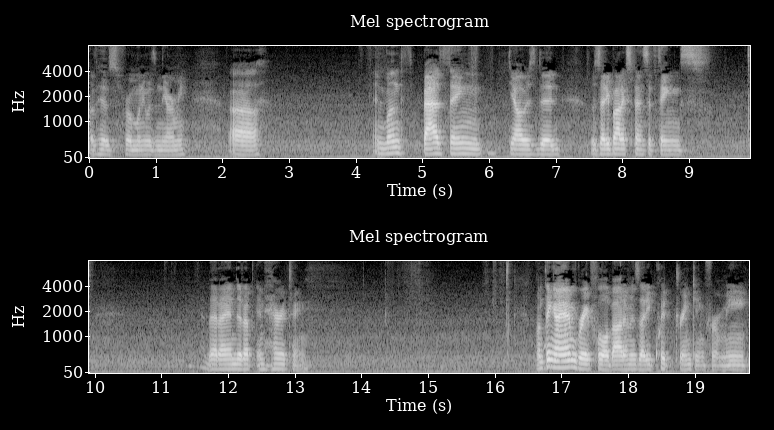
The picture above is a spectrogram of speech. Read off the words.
of his from when he was in the army. Uh, and one th- bad thing he always did was that he bought expensive things that I ended up inheriting. One thing I am grateful about him is that he quit drinking for me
